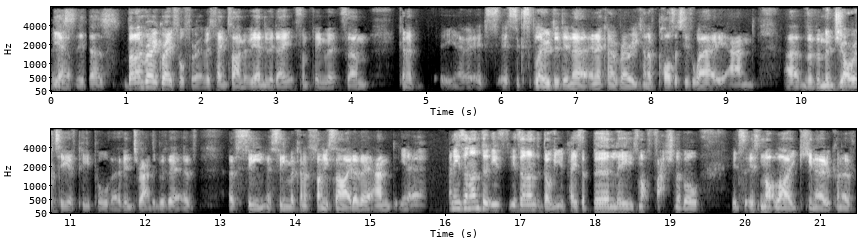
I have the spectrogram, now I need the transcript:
Yes, it does. But I'm very grateful for it at the same time. At the end of the day, it's something that's um, kind of you know it's it's exploded in a in a kind of very kind of positive way, and uh, the, the majority of people that have interacted with it have have seen have seen the kind of funny side of it, and you know, and he's an under he's, he's an underdog. He plays at Burnley. He's not fashionable. It's it's not like you know kind of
